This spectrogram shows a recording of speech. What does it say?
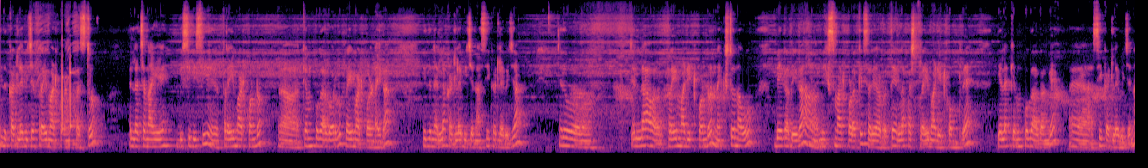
ಇದು ಕಡಲೆ ಬೀಜ ಫ್ರೈ ಮಾಡ್ಕೊಳ್ಳೋಣ ಫಸ್ಟು ಎಲ್ಲ ಚೆನ್ನಾಗಿ ಬಿಸಿ ಬಿಸಿ ಫ್ರೈ ಮಾಡಿಕೊಂಡು ಕೆಂಪಗಾಗೋವರೆಗೂ ಫ್ರೈ ಮಾಡ್ಕೊಳ್ಳೋಣ ಈಗ. ಇದನ್ನೆಲ್ಲ ಕಡಲೆ ಬೀಜನ ಹಸಿ ಕಡಲೆ ಬೀಜ. ಇದು ಎಲ್ಲ ಫ್ರೈ ಮಾಡಿ ಇಟ್ಕೊಂಡು ನೆಕ್ಸ್ಟು ನಾವು ಬೇಗ ಬೇಗ ಮಿಕ್ಸ್ ಮಾಡ್ಕೊಳ್ಳೋಕ್ಕೆ ಸರಿ ಆಗುತ್ತೆ. ಎಲ್ಲ ಫಸ್ಟ್ ಫ್ರೈ ಮಾಡಿ ಇಟ್ಕೊಂಬಿಟ್ರೆ ಎಲ್ಲ ಕೆಂಪಗಾಗಂಗೆ ಹಸಿ ಕಡಲೆ ಬೀಜನ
